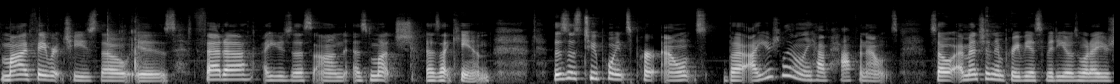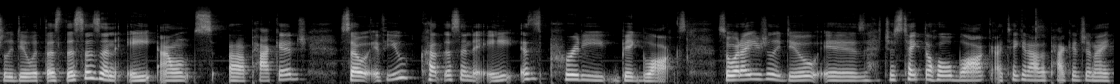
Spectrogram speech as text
My favorite cheese though is feta. I use this on as much as I can. This is two points per ounce, but I usually only have half an ounce. So I mentioned in previous videos what I usually do with this. This is an eight ounce uh, package. So if you cut this into eight, it's pretty big blocks. So what I usually do is just take the whole block, I take it out of the package and I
